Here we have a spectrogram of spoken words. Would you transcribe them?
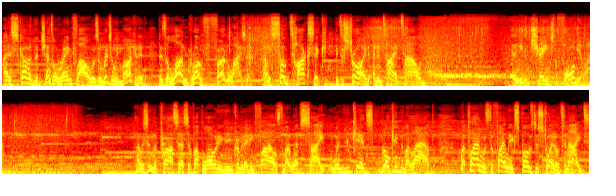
I discovered that Gentle Rainflower was originally marketed as a lawn growth fertilizer that was so toxic it destroyed an entire town. They didn't even change the formula. I was in the process of uploading the incriminating files to my website when you kids broke into my lab. My plan was to finally expose Destroido tonight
